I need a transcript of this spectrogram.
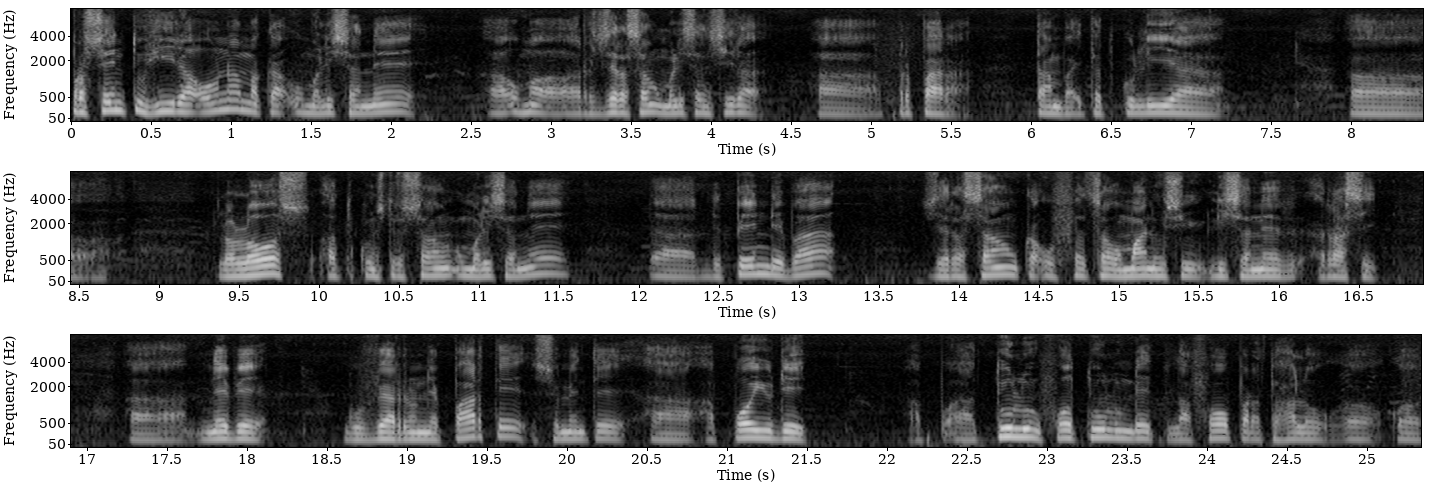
prosento hira ona maka umalisan ne uh, uma reservação umalisan sira uh, prepara tambah itat kuliah uh, lolos atau construção umalisan ne uh, depende ba geração ka ufetsa umanu si lisaner rasik. Uh, nebe governo ne parte somente uh, apoio de uh, tulung fo tulung de la fo para to halo uh,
